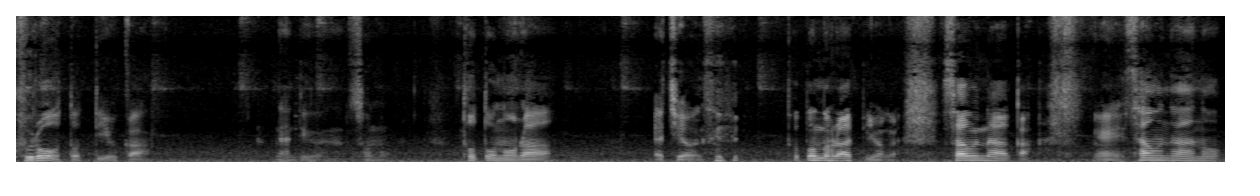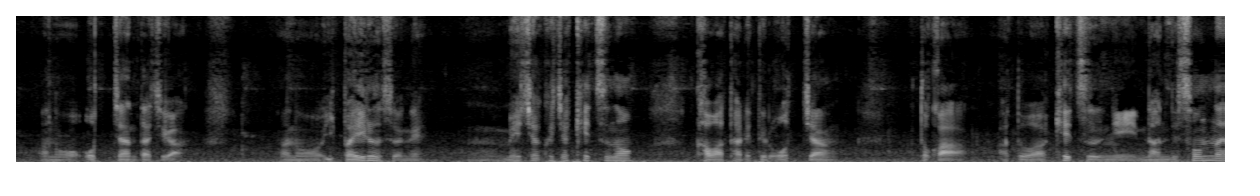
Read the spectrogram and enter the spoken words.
クロートっていうか、なんていうかな、その、整ら、いや違う、整らっていうのが、サウナーか。えーサウナーの、あの、おっちゃんたちが、あの、いっぱいいるんですよね。うん、めちゃくちゃケツの皮垂れてるおっちゃんとか、あとはケツになんでそんな、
